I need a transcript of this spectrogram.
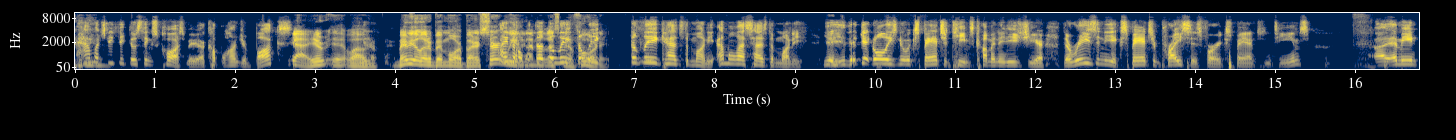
How much do you think those things cost? Maybe a couple hundred bucks? Yeah, you're well, you know? maybe a little bit more, but certainly know, the, the, league, the, league, the league has the money. MLS has the money. Yeah, they're getting all these new expansion teams coming in each year. They're raising the expansion prices for expansion teams. Uh, I mean,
